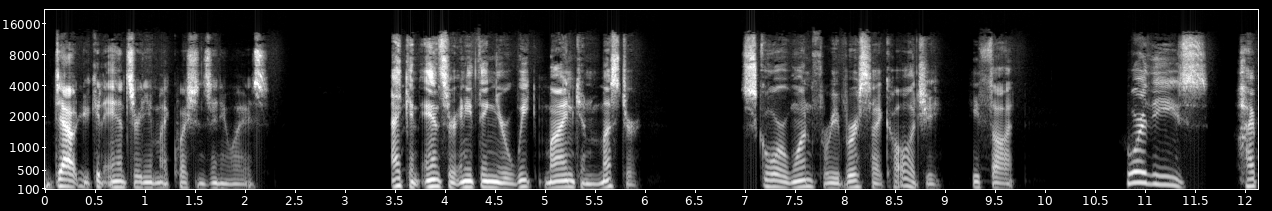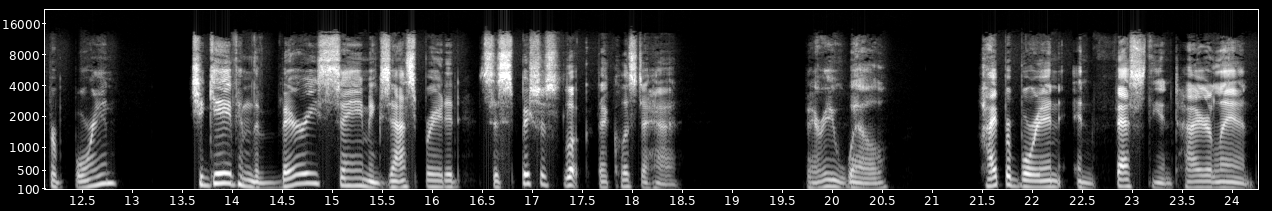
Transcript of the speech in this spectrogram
doubt you can answer any of my questions, anyways. I can answer anything your weak mind can muster. Score one for reverse psychology, he thought. Who are these Hyperborean? She gave him the very same exasperated, suspicious look that Callista had. Very well. Hyperborean infest the entire land.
